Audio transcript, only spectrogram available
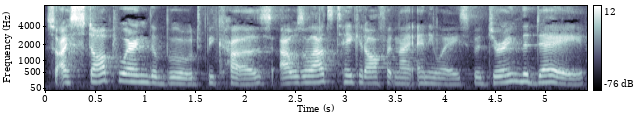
So I stopped wearing the boot because I was allowed to take it off at night anyways, but during the day,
